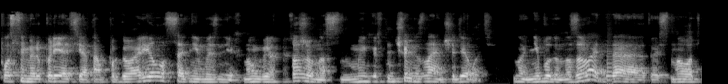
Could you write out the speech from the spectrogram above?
после мероприятия я там поговорил с одним из них, но он говорит, тоже у нас, мы, говорит, ничего не знаем, что делать. Ну, не буду называть, да, то есть, ну вот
